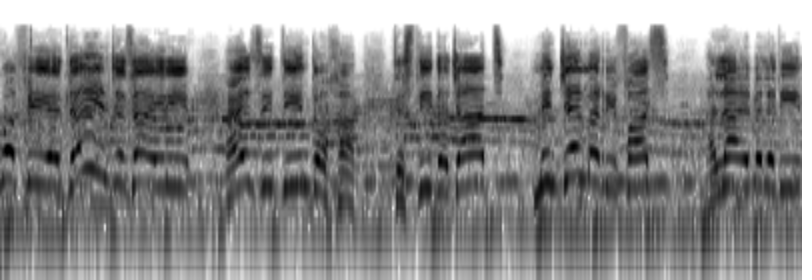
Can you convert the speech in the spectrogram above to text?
وفي يدي الجزائري عز الدين دوخة. تسديدة جات من جلم الرفاس. اللاعب الذي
